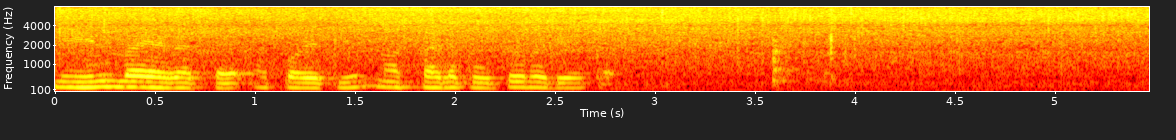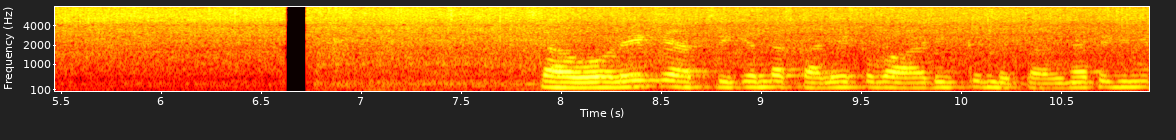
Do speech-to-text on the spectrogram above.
മീൻ വേകട്ടെ അപ്പോഴേക്കും മസാല കൂട്ട് റെഡിയാക്കാം. സവോളയും ക്യാപ്സിക്കം തക്കാളിയൊക്കെ വാടിയിട്ടുണ്ട്. കേട്ടോ അതിനകത്ത് ഇനി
